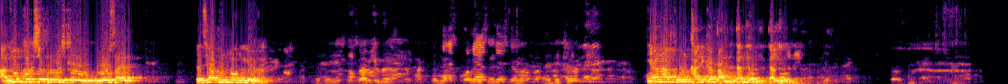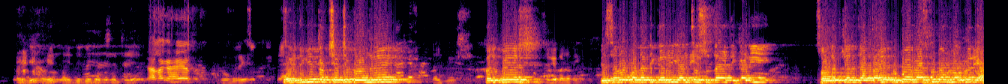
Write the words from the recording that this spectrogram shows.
अजून पक्ष प्रवेश करू. गुरु साहेब त्याची आपण नोंद घेऊ अरे कोण आहे आणखी याच्यावर? या ना कोण खाली का थांबले? त्यांनी होते त्यांनी होते वैद्यकीय कक्षाचे डोंगरे कल्पेश हे सर्व पदाधिकारी यांचं सुद्धा या ठिकाणी स्वागत केलं जात आहे. कृपया व्यासपीठावर लवकर या.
